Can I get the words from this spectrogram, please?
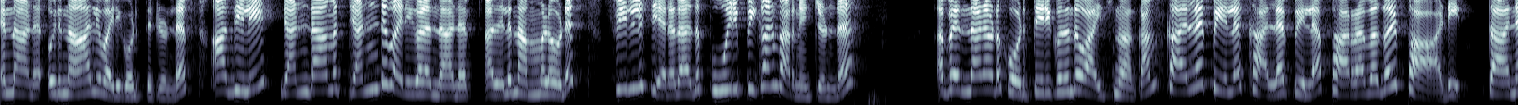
എന്താണ്? ഒരു നാല് വരി കൊടുത്തിട്ടുണ്ട്. അതിലെ രണ്ടാമ രണ്ട് വരികൾ എന്താണ്? അതിൽ നമ്മളോട് ഫില്ല് ചെയ്യാൻ അതായത് പൂരിപ്പിക്കാൻ പറഞ്ഞിട്ടുണ്ട്. അപ്പൊ എന്താണ് അവിടെ കൊടുത്തിരിക്കുന്നത്? വായിച്ചു നോക്കാം. കലപില കലപില പറവകൾ പാടി. തന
